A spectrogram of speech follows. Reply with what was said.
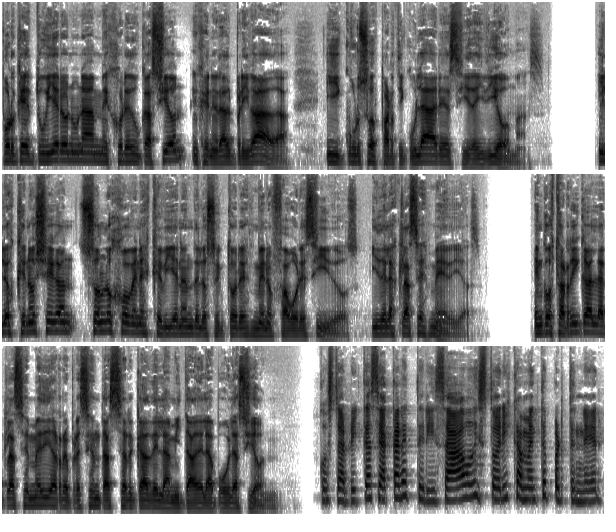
porque tuvieron una mejor educación, en general privada, y cursos particulares y de idiomas. Y los que no llegan son los jóvenes que vienen de los sectores menos favorecidos y de las clases medias. En Costa Rica la clase media representa cerca de la mitad de la población. Costa Rica se ha caracterizado históricamente por tener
